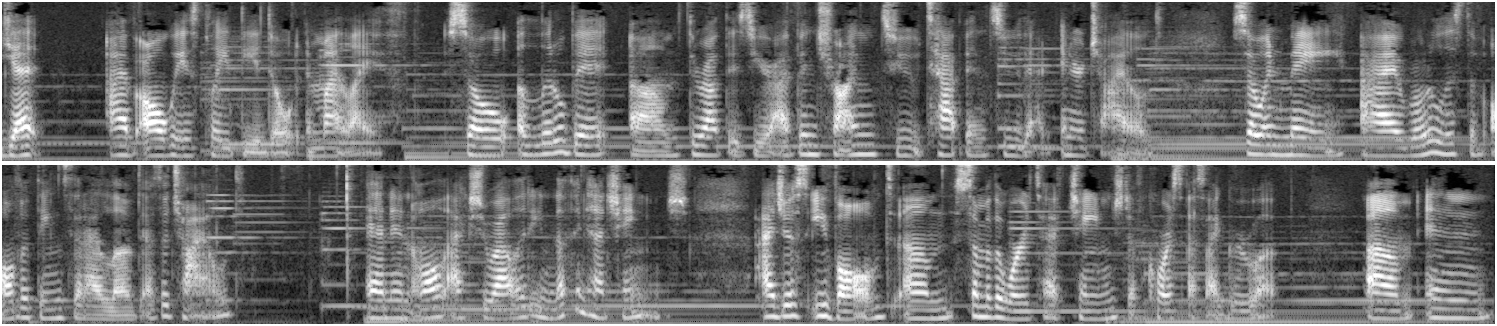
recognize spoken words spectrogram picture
Yet, I've always played the adult in my life. So, a little bit um, throughout this year, I've been trying to tap into that inner child. So, in May, I wrote a list of all the things that I loved as a child and in all actuality, nothing had changed. I just evolved. Um, some of the words have changed, of course, as I grew up. Um, and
